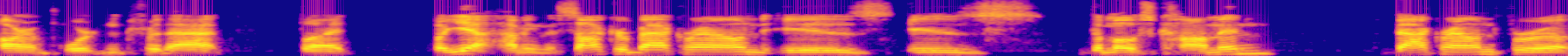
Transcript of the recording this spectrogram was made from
are important for that. But but yeah, having the soccer background is is the most common background for a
